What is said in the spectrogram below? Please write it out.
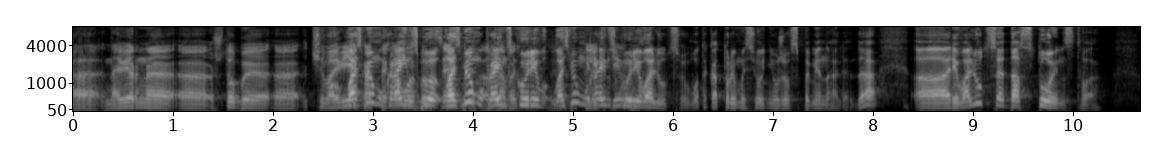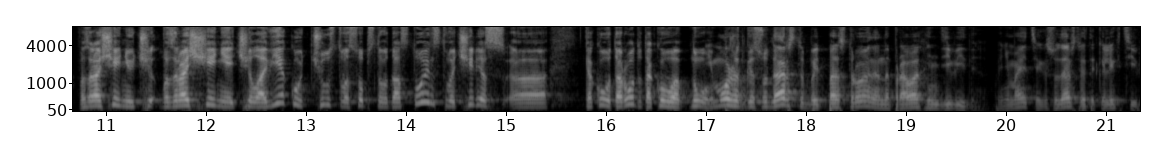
Э, наверное, э, чтобы э, человек... Ну, возьмем украинскую, центре, возьмем, украинскую, возьмем украинскую революцию, вот о которой мы сегодня уже вспоминали. Да? Революция достоинства. Возвращение, возвращение человеку чувства собственного достоинства через какого-то рода такого... Ну... Не может государство быть построено на правах индивида. Понимаете? Государство — это коллектив.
